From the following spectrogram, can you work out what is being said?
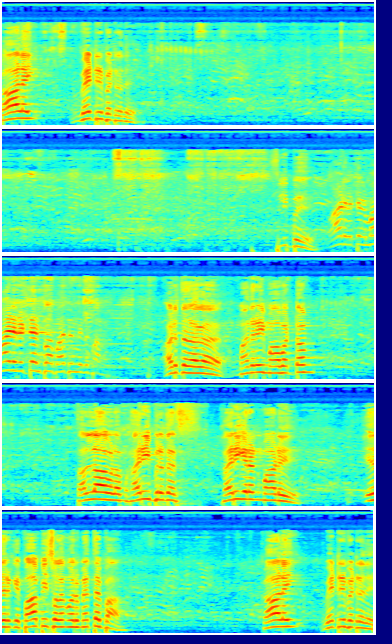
காலை வெற்றி பெற்றது. ஸ்லிப்பு. மாடு ரிட்டர்ன் மாடு ரிட்டர்ன் பா அடுத்ததாக மதுரை மாவட்டம் தல்லாகுளம் ஹரி பிரதர்ஸ் ஹரிகரன் மாடு. இதற்கு பாப்பி சொல்லுங்க ஒரு மெத்தப்பா. காலை வெற்றி பெற்றது.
